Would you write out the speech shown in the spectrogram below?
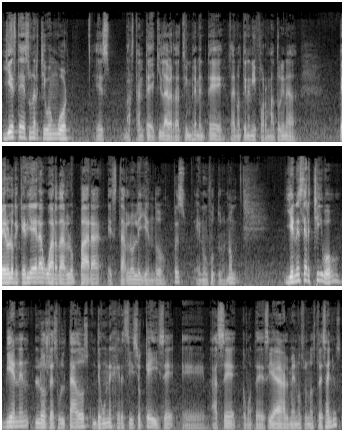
Y este es un archivo en Word. Es bastante X, la verdad. Simplemente, o sea, no tiene ni formato ni nada. Pero lo que quería era guardarlo para estarlo leyendo, pues, en un futuro, ¿no? Y en ese archivo vienen los resultados de un ejercicio que hice eh, hace, como te decía, al menos unos tres años,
